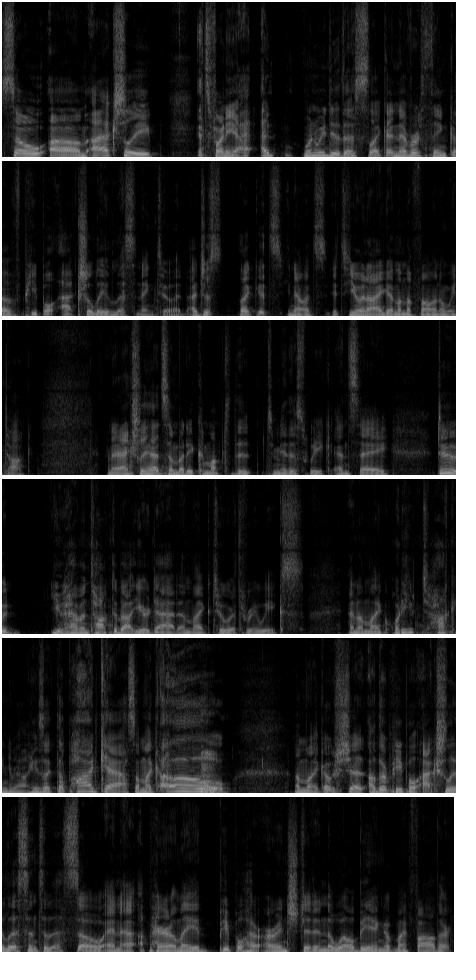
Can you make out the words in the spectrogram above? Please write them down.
So um, I actually, it's funny. I, I when we do this, like I never think of people actually listening to it. I just like it's you know it's it's you and I get on the phone and we talk. And I actually had somebody come up to the to me this week and say, "Dude, you haven't talked about your dad in like two or three weeks." And I'm like, "What are you talking about?" He's like, "The podcast." I'm like, "Oh." I'm like, oh shit, other people actually listen to this. So, and uh, apparently people are, are interested in the well being of my father.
